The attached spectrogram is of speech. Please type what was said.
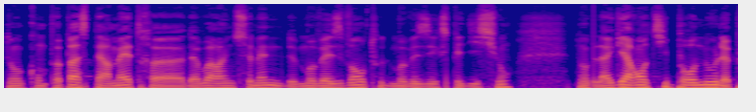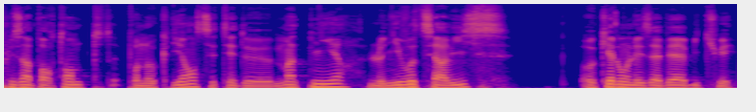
donc on ne peut pas se permettre euh, d'avoir une semaine de mauvaise vente ou de mauvaise expédition. Donc la garantie pour nous, la plus importante pour nos clients, c'était de maintenir le niveau de service auquel on les avait habitués.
